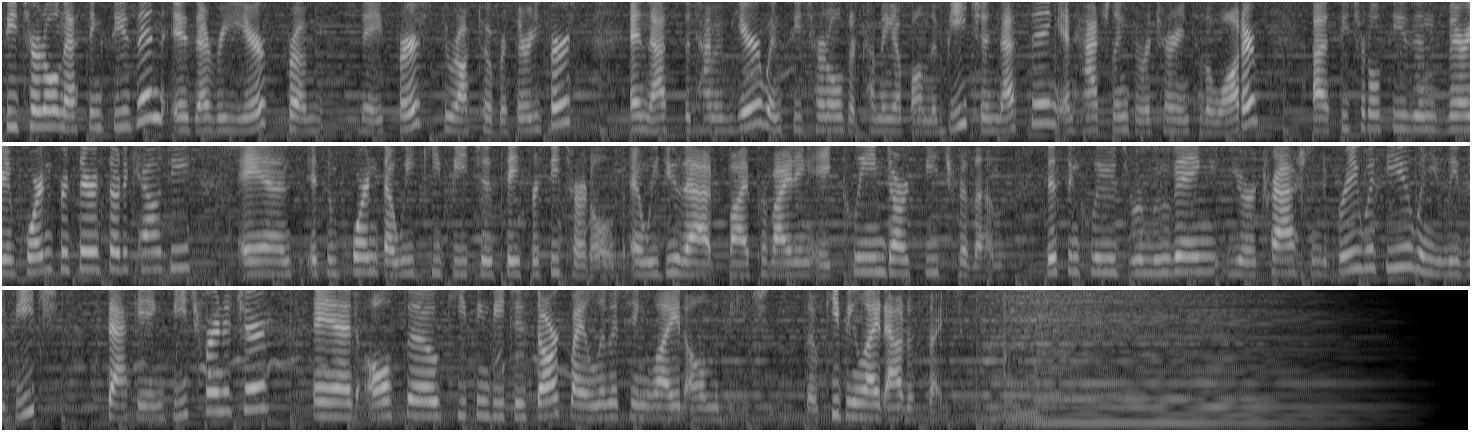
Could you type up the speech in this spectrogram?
Sea turtle nesting season is every year from May 1st through October 31st, and that's the time of year when sea turtles are coming up on the beach and nesting and hatchlings are returning to the water. Uh, sea turtle season is very important for Sarasota County, and it's important that we keep beaches safe for sea turtles, and we do that by providing a clean, dark beach for them. This includes removing your trash and debris with you when you leave the beach, stacking beach furniture, and also keeping beaches dark by limiting light on the beach, so keeping light out of sight.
